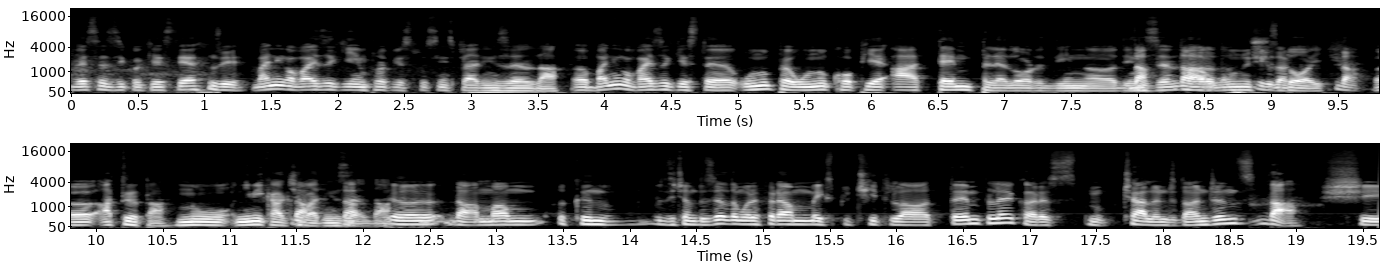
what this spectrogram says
vrei să zic o chestie? zi. Binding of Isaac e în propriu spus inspirat din Zelda. Uh, Binding of Isaac este unul pe unul copie a templelor din, uh, din Zelda 1 și exact. 2. Da. Uh, atâta, nu nimic altceva din da, Zelda. Uh, da, m-am, când ziceam de Zelda mă refeream explicit la temple, care sunt challenge dungeons Da, și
